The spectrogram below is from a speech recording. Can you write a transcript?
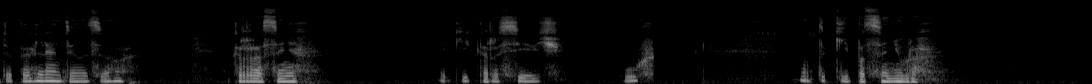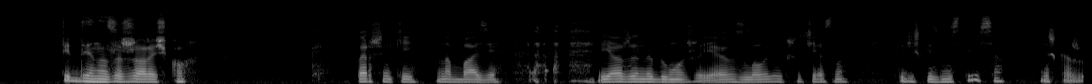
Тільки гляньте на цього красеня. Який Карасевич. Ух. Ось такий пацанюра. Піде на зажарочку. Першенький на базі. Я вже не думав, що я його зловлю, якщо чесно. Трішки змістився. Я ж кажу,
